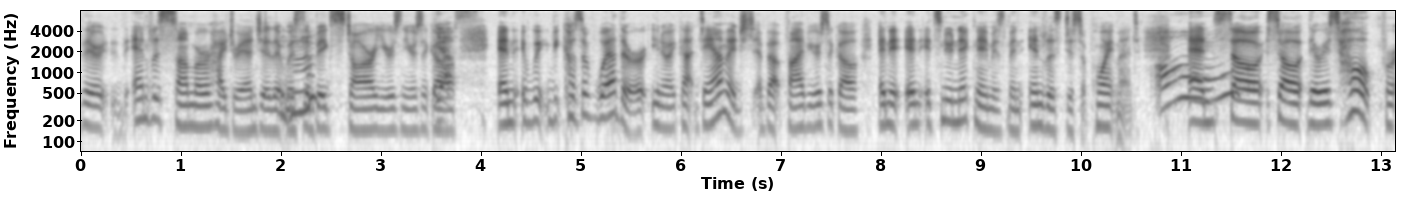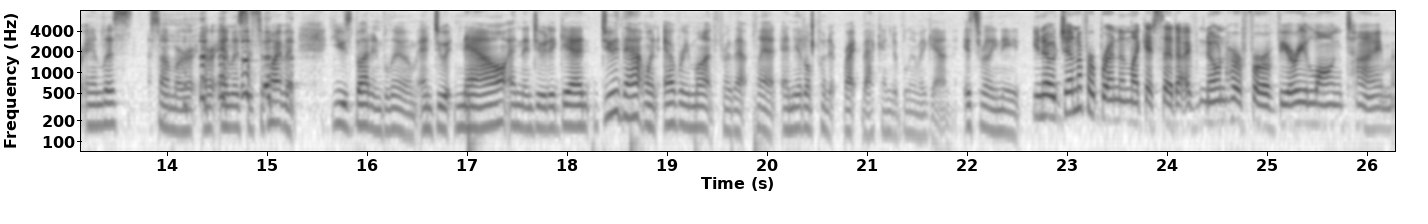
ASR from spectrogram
the, endless summer hydrangea that was the big star years and years ago. Mm-hmm. Yes. And it, because of weather, you know, it got damaged about five years ago, and, it, and its new nickname has been Endless Disappointment. Oh. And so, so there is hope for endless summer or endless disappointment. Use Bud and Bloom and do it now, and then do it again. Do that one every month for that plant, and it'll put it right back into bloom again. It's really neat. You know, Jennifer Brennan, like I said, I've known her for a very long time.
